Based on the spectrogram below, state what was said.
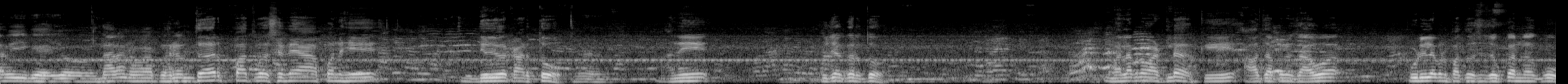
हवी ग- यो नारायण व्हावा भरम. दर पाच वर्षाने आपण हे देवदेव काढतो. आणि पूजा करतो. मला पण वाटलं की आज आपण जावं. पुढील आपण पाच वर्ष जगू का नको.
